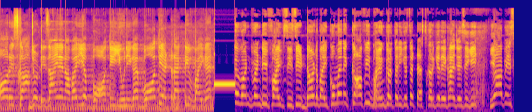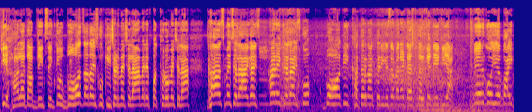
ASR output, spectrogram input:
और इसका जो डिज़ाइन है ना भाई, ये बहुत ही यूनिक है, बहुत ही अट्रैक्टिव बाइक है। 125 सीसी डर्ट बाइक को मैंने काफ़ी भयंकर तरीके से टेस्ट करके देखा है, जैसे कि यहाँ पे इसकी हालत आप देख सकते हो, बहुत ज़्यादा इसको कीचड़ में चलाया, मैंने पत्थरों में चलाया, घास में चलाया गया हर एक जगह इसको बहुत ही खतरनाक तरीके से मैंने टेस्ट करके देख लिया। मेरे को ये बाइक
